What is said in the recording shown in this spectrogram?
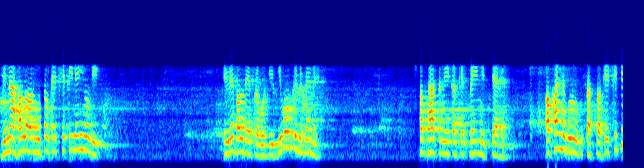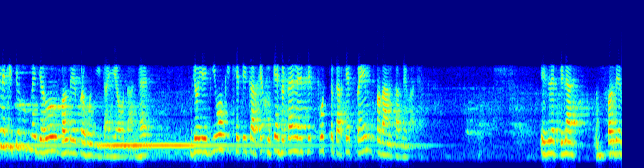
बिना हल और मूसल के खेती नहीं होगी। इन्हें बल दे प्रभु जी, जीवों के हृदय में श्रद्धा से लेकर के प्रेम इत्यादि, अखंड गुरु तत्व के किसी न किसी रूप में ज़रूर बलदेव प्रभु जी का ये अवदान है। जो ये जीवों की खेती करके, उनके हृदय में फिर पुष्ट करके प्रेम प्रदान करने वाले इसलिए बिना बलदेव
